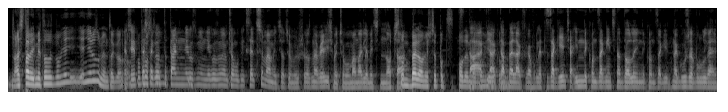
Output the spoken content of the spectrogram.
No ale stary, mnie to, bo ja, ja nie rozumiem tego. No, Znaczy, ja też prostu tego totalnie nie rozumiem. Nie rozumiem, czemu Pixel 3 ma mieć, o czym już rozmawialiśmy, czemu ma nagle mieć nocza. Z tą belą jeszcze pod spodem taką tak, tak, wielką. ta bela, która w ogóle te zagięcia, inny kąt zagięć na dole, inny kąt zagięć na górze w ogóle.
